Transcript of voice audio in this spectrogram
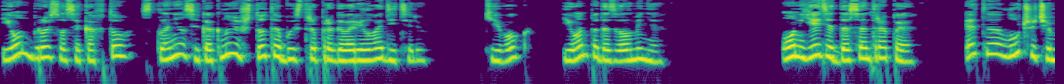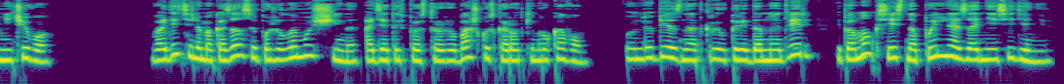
и он бросился к авто, склонился к окну и что-то быстро проговорил водителю. Кивок, и он подозвал меня. Он едет до Сент-Тропе. Это лучше, чем ничего. Водителем оказался пожилой мужчина, одетый в пеструю рубашку с коротким рукавом. Он любезно открыл передо мной дверь и помог сесть на пыльное заднее сиденье.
